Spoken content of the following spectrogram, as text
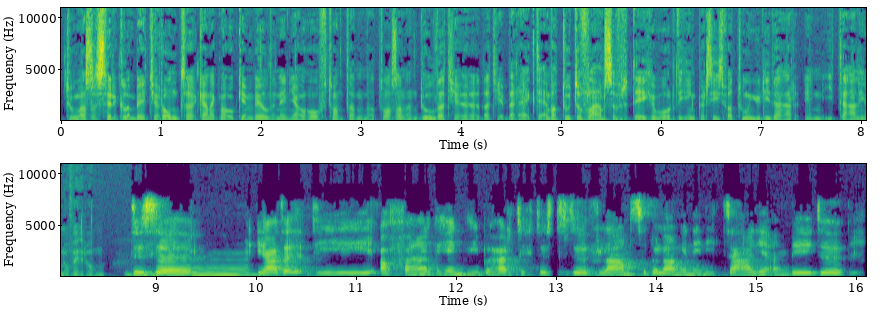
toen was de cirkel een beetje rond, eh, kan ik me ook inbeelden in jouw hoofd, want dan, dat was dan een doel dat je, dat je bereikte. En wat doet de Vlaamse vertegenwoordiging precies? Wat doen jullie daar in Italië of in Rome? Dus um, ja, de, die afvaardiging die behartigt dus de Vlaamse belangen in Italië en bij de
